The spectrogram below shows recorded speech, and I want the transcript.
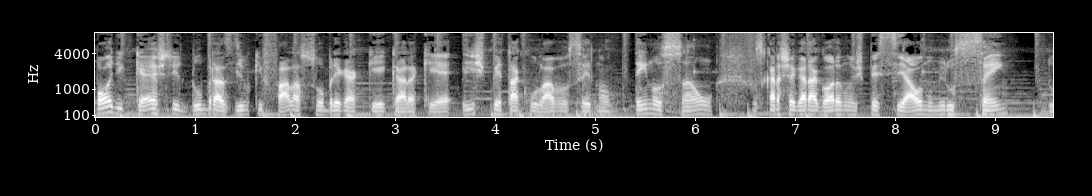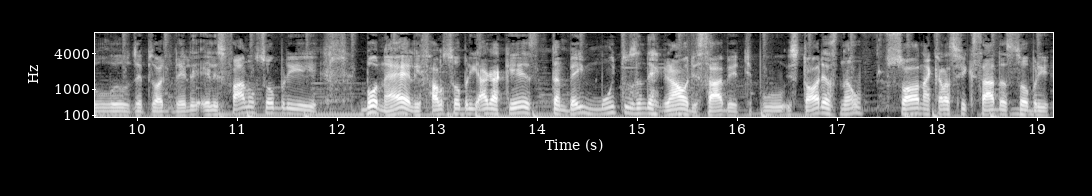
podcast do Brasil que fala sobre HQ, cara, que é espetacular. Você não tem noção. Os caras chegaram agora no especial número 100 dos episódios dele. Eles falam sobre boné, eles falam sobre HQs também muitos underground, sabe? Tipo, histórias não só naquelas fixadas sobre,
